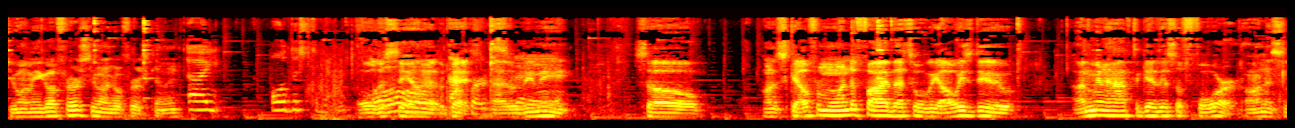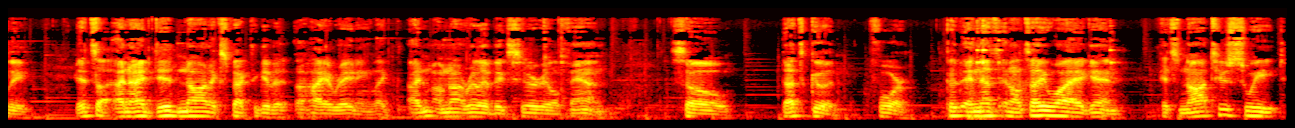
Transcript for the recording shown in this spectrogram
Do you want me to go first? Or do you want to go first, Kenley? Uh, oldest to young. Oldest to Oh, youngest. Okay, backwards that would be me. So, on a scale from one to five, that's what we always do. I'm gonna have to give this a four. Honestly, it's a, and I did not expect to give it a high rating. Like I'm, I'm not really a big cereal fan, so that's good. Four. 'Cause- and that's and I'll tell you why again. It's not too sweet.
